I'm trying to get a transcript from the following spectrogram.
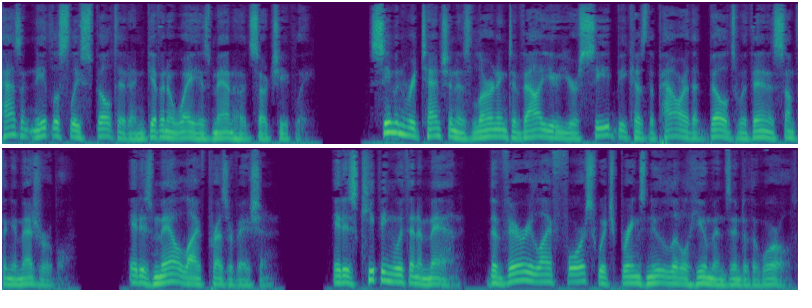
hasn't needlessly spilt it and given away his manhood so cheaply. Semen retention is learning to value your seed because the power that builds within is something immeasurable. It is male life preservation. It is keeping within a man, the very life force which brings new little humans into the world.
